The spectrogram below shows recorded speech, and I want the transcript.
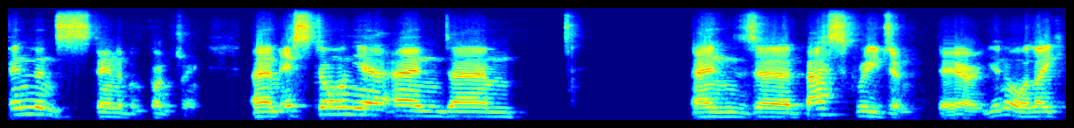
Finland's sustainable country, um, Estonia and um, and uh, Basque region there, you know, like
